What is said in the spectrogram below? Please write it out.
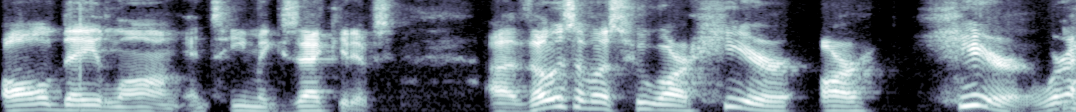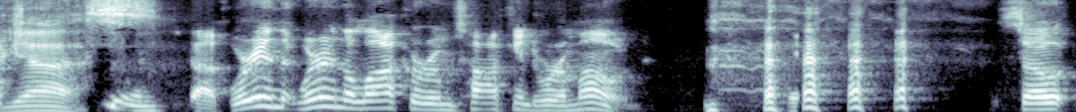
all day long and team executives. Uh, those of us who are here are here. We're actually yes. doing stuff. We're in the, we're in the locker room talking to Ramon. So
